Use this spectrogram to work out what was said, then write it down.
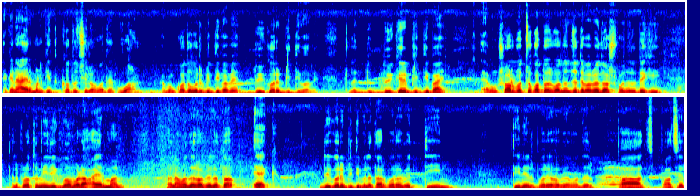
এখানে আয়ের মান কি, কত ছিল আমাদের? ওয়ান। এবং কত করে বৃদ্ধি পাবে? দুই করে বৃদ্ধি পাবে। তাহলে দুই করে বৃদ্ধি পায়। এবং সর্বোচ্চ কত পর্যন্ত যেতে পারবে? দশ পর্যন্ত। দেখি। তাহলে প্রথমেই লিখব আমরা আয়ের মান। তাহলে আমাদের হবে কত? এক। দুই করে বৃদ্ধি পেলে তারপর হবে তিন। তিনের পরে হবে আমাদের পাঁচ। পাঁচের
